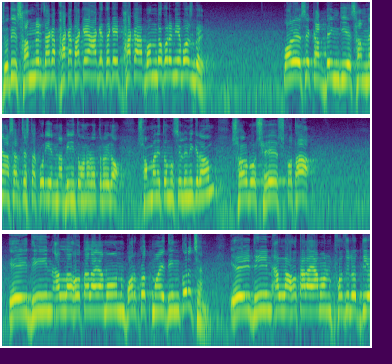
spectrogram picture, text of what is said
যদি সামনের জায়গা ফাঁকা থাকে, আগে থেকেই ফাঁকা বন্ধ করে নিয়ে বসবে। পরে এসে কাঠডেং গিয়ে সামনে আসার চেষ্টা করিয়েন না, বিনীত অনুরোধ রইল। সম্মানিত মুসলিনিকরাম সর্বশেষ কথা, এই দিন আল্লাহ তালা এমন বরকতময় দিন করেছেন, এই দিন আল্লাহ তালা এমন ফজিলত দিয়ে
